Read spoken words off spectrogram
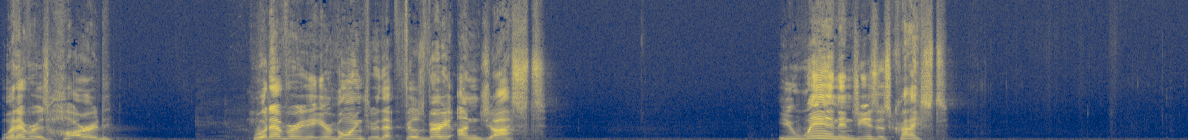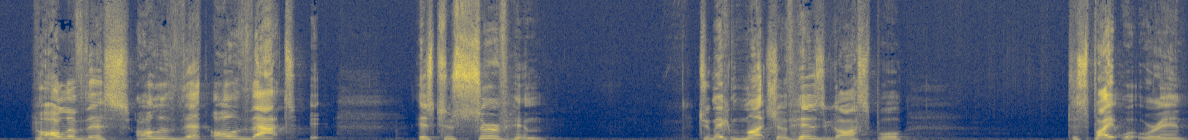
whatever is hard, whatever you're going through that feels very unjust, you win in Jesus Christ. All of this, all of that, all of that is to serve him, to make much of his gospel despite what we're in.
